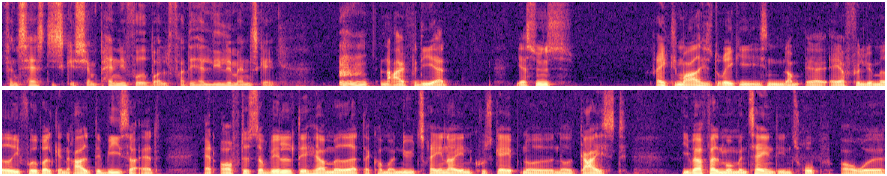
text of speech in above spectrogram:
fantastiske champagnefodbold fra det her lille mandskab? Nej, fordi at jeg synes rigtig meget historik i, i sådan, at jeg følger med i fodbold generelt, det viser, at, at ofte så vil det her med, at der kommer en ny træner ind, kunne skabe noget, noget gejst, i hvert fald momentant i en trup, og, øh,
